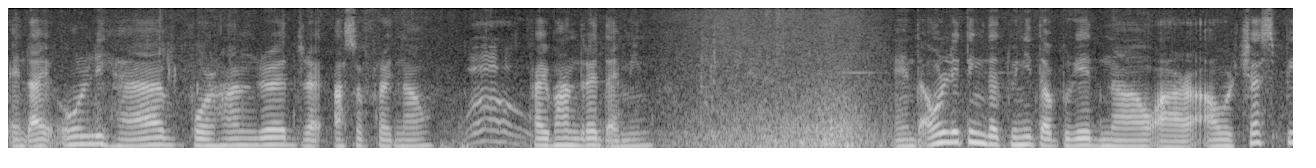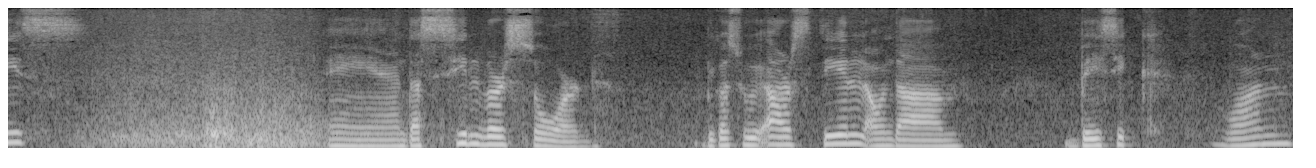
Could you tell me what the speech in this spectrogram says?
and I only have 400 ri- as of right now. Whoa! 500, I mean. And the only thing that we need to upgrade now are our chest piece and the silver sword because we are still on the um, basic one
